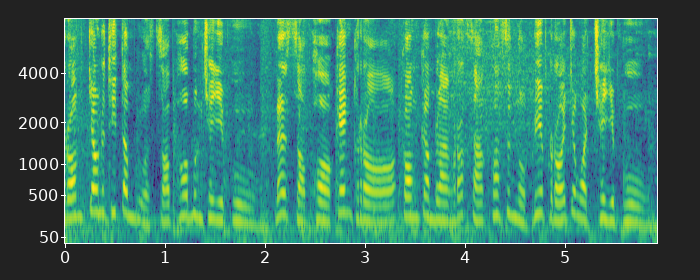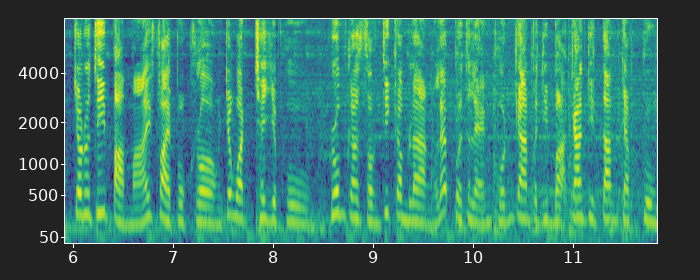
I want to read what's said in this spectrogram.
พร้อมเจ้าหน้าที่ตำรวจสพเมืองชัยภูมิและสพแก้งครอกองกำลังรักษาความสงบเรียบร้อยจังหวัดชัยภูมิเจ้าหน้าที่ป่าไม้ฝ่ายปกครองจังหวัดชัยภูมิร่วมกันสนที่กำลังและเปิดแถลงผลการปฏิบัติการติดตามจับกลุ่ม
